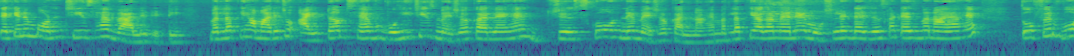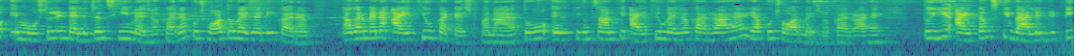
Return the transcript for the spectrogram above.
सेकेंड इंपॉर्टेंट चीज़ है वैलिडिटी मतलब कि हमारे जो आइटम्स हैं, वो वही चीज़ मेजर कर रहे हैं जिसको उन्हें मेजर करना है। मतलब कि अगर मैंने इमोशनल इंटेलिजेंस का टेस्ट बनाया है तो फिर वो इमोशनल इंटेलिजेंस ही मेजर कर रहे हैं, कुछ और तो मेजर नहीं कर रहे हैं। अगर मैंने आईक्यू का टेस्ट बनाया तो वो इंसान की आईक्यू मेजर कर रहा है या कुछ और मेजर कर रहा है? तो ये आइटम्स की वैलिडिटी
